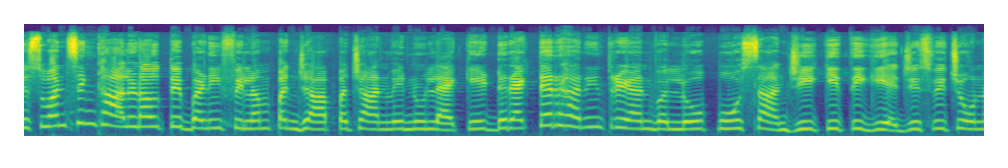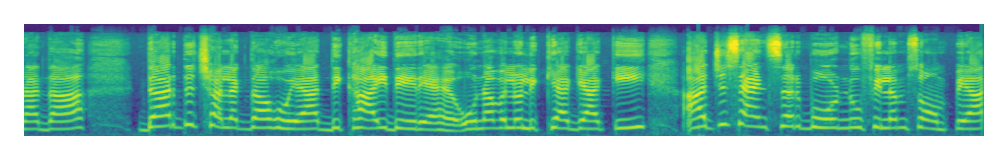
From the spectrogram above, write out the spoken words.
ਜਸਵੰਤ ਸਿੰਘ ਖਾਲੜਾ ਉੱਤੇ ਬਣੀ ਫਿਲਮ ਪੰਜਾਬ 95 ਨੂੰ ਲੈ ਕੇ ਡਾਇਰੈਕਟਰ ਹਰੀ ਤ੍ਰਿਅਨ ਵੱਲੋਂ ਪੋਸਟ ਸਾਂਝੀ ਕੀਤੀ ਗਈ ਹੈ, ਜਿਸ ਵਿੱਚ ਉਹਨਾਂ ਦਾ ਦਰਦ ਛਲਕਦਾ ਹੋਇਆ ਦਿਖਾਈ ਦੇ ਰਿਹਾ ਹੈ। ਉਹਨਾਂ ਵੱਲੋਂ ਲਿਖਿਆ ਗਿਆ ਕਿ ਅੱਜ ਸੈਂਸਰ ਬੋਰਡ ਨੂੰ ਫਿਲਮ ਸੌਂਪਿਆ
